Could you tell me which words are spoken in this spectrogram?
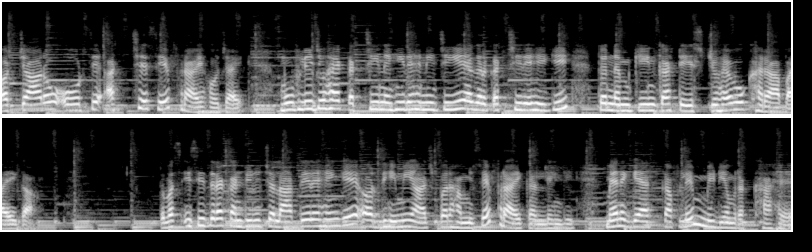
और चारों ओर से अच्छे से फ्राई हो जाए। मूंगफली जो है कच्ची नहीं रहनी चाहिए। अगर कच्ची रहेगी तो नमकीन का टेस्ट जो है वो ख़राब आएगा। तो बस इसी तरह कंटिन्यू चलाते रहेंगे और धीमी आँच पर हम इसे फ्राई कर लेंगे। मैंने गैस का फ्लेम मीडियम रखा है।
